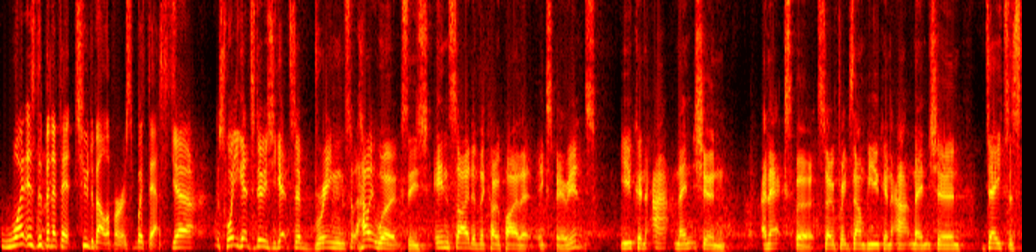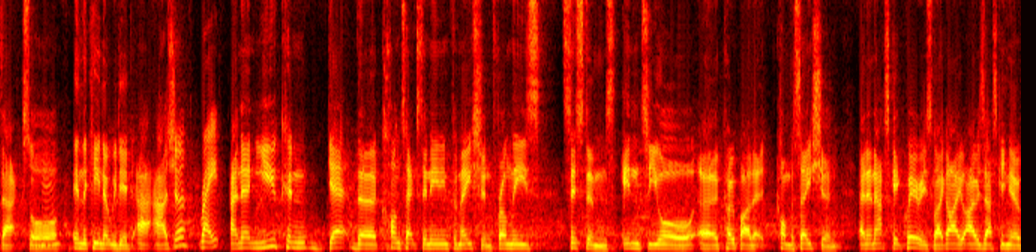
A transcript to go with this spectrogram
what is the benefit to developers with this Yeah. So what you get to do is you get to bring. So how it works is inside of the Copilot experience, you can at mention an expert. So for example, you can at mention DataStax, or in the keynote we did at Azure. right And then you can get the context and information from these systems into your uh, Copilot conversation and then ask it queries. Like I, I was asking, you know,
